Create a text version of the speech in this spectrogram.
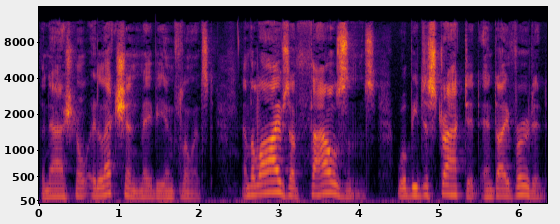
The national election may be influenced. And the lives of thousands will be distracted and diverted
